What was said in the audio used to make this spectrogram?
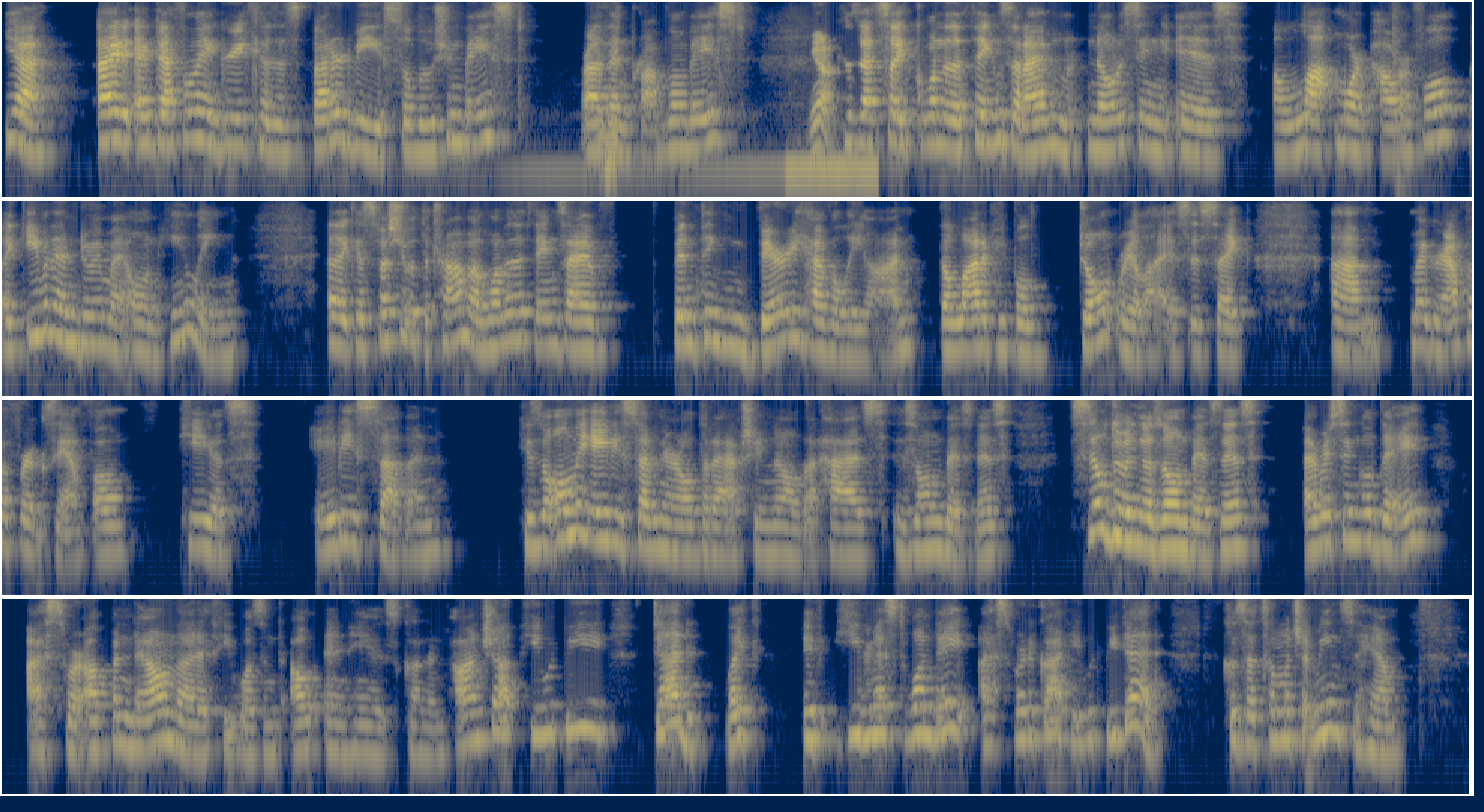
yeah I, I definitely agree because it's better to be solution based rather Mhm. than problem based. Yeah. Because that's like one of the things that I'm noticing is a lot more powerful. Like even in doing my own healing, like especially with the trauma, one of the things I've been thinking very heavily on that a lot of people don't realize is like um, my grandpa, for example, he is 87. He's the only 87 year old that I actually know that has his own business, still doing his own business every single day. I swear up and down that if he wasn't out in his gun and pawn shop, he would be dead. Like if he missed one day, I swear to God, he would be dead because that's how much it means to him.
